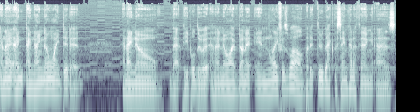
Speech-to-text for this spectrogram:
and I, I and I know I did it, and I know that people do it, and I know I've done it in life as well. But it threw back the same kind of thing as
